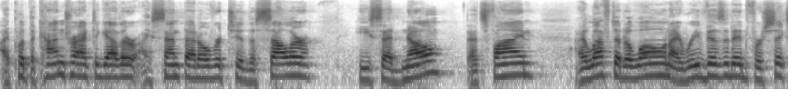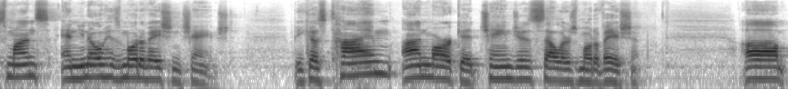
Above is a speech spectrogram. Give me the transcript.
I put the contract together. I sent that over to the seller. He said no, that's fine. I left it alone. I revisited for six months, and you know, his motivation changed because time on market changes seller's motivation. Um,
